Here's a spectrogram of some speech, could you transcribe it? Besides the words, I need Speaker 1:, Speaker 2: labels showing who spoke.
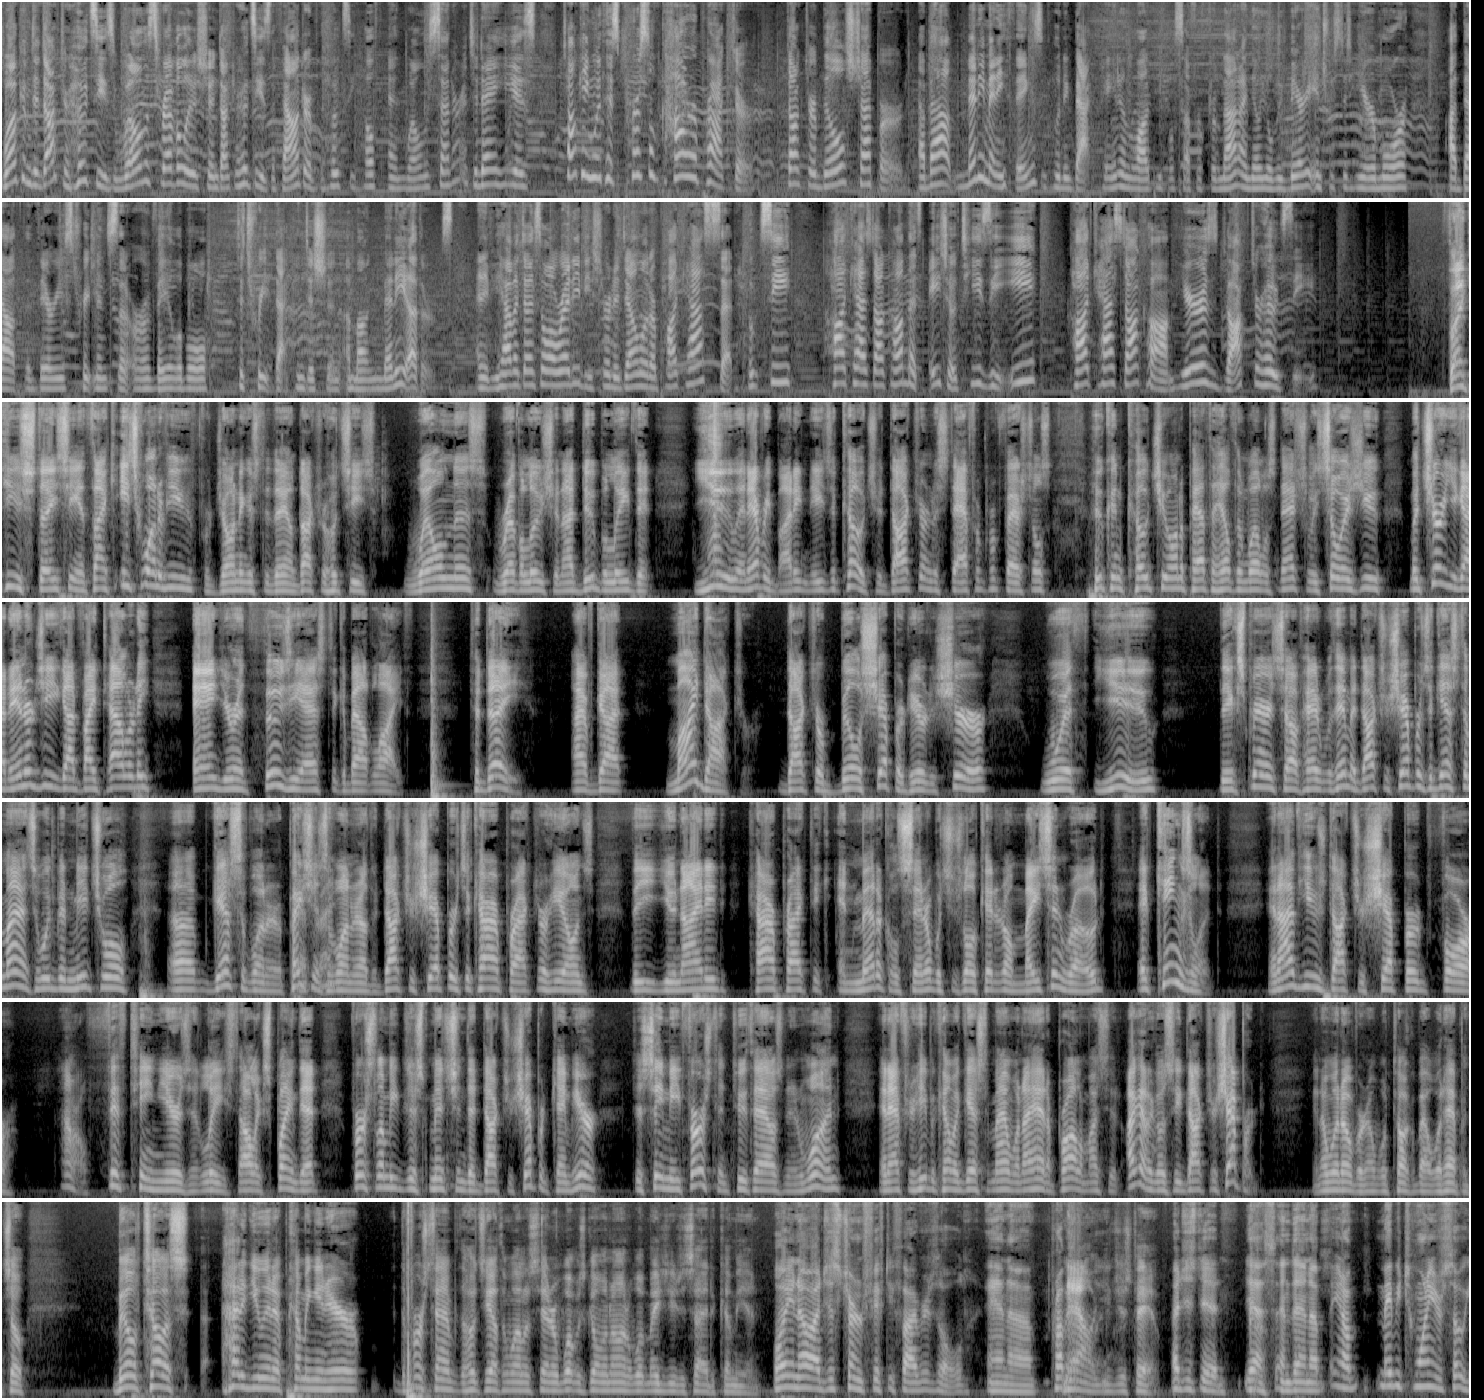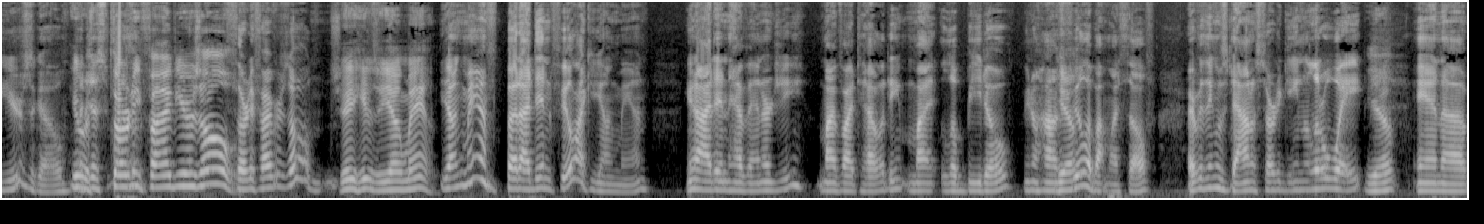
Speaker 1: Welcome to Dr. Hotze's Wellness Revolution. Dr. Hotze is the founder of the Hotze Health and Wellness Center, and today he is talking with his personal chiropractor, Dr. Bill Shepard, about many, many things, including back pain, and a lot of people suffer from that. I know you'll be very interested to hear more about the various treatments that are available to treat that condition, among many others. And if you haven't done so already, be sure to download our podcasts at hotzepodcast.com. That's H O T Z E podcast.com. Here's Dr. Hotze.
Speaker 2: Thank you, Stacy, and thank each one of you for joining us today on Dr. Hotze's Wellness Revolution. I do believe that you and everybody needs a coach, a doctor, and a staff of professionals who can coach you on a path of health and wellness naturally. So as you mature, you got energy, you got vitality, and you're enthusiastic about life. Today, I've got my doctor, Dr. Bill Shepard, here to share with you the experience I've had with him. And Dr. Shepard's a guest of mine, so we've been mutual uh, guests of one another, patients right. of one another. Dr. Shepard's a chiropractor. He owns the United Chiropractic and Medical Center, which is located on Mason Road at Kingsland. And I've used Dr. Shepard for, I don't know, 15 years at least. I'll explain that. First, let me just mention that Dr. Shepard came here to see me first in 2001. And after he became a guest of mine, when I had a problem, I said, I got to go see Dr. Shepard. And I went over and we'll talk about what happened. So, Bill, tell us, how did you end up coming in here the first time to the Hotze Health and Wellness Center? What was going on and what made you decide to come in?
Speaker 3: Well, you know, I just turned 55 years old. And uh, probably.
Speaker 2: Now you just have.
Speaker 3: I just did, yes. And then, uh, you know, maybe 20 or so years ago.
Speaker 2: You were
Speaker 3: just,
Speaker 2: 35 years old.
Speaker 3: 35 years old.
Speaker 2: Gee, he was a young man.
Speaker 3: Young man. But I didn't feel like a young man. You know, I didn't have energy, my vitality, my libido, you know, how I yep. feel about myself everything was down. I started gaining a little weight.
Speaker 2: Yeah.
Speaker 3: And uh,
